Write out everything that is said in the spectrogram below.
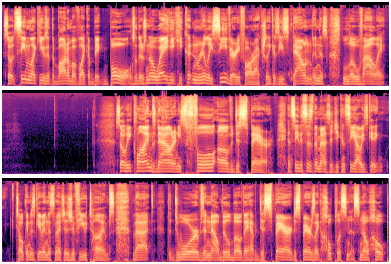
So it seemed like he was at the bottom of like a big bowl. So there's no way he, he couldn't really see very far actually because he's down in this low valley. So he climbs down and he's full of despair. And see, this is the message. You can see how he's getting Tolkien has given this message a few times that the dwarves and now Bilbo they have despair. Despair is like hopelessness, no hope,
